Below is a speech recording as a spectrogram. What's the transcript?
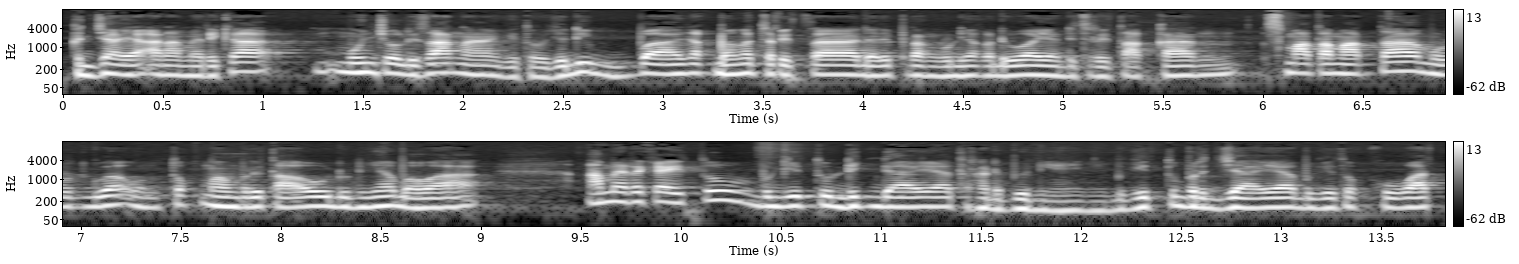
kejayaan Amerika muncul di sana gitu. Jadi banyak banget cerita dari Perang Dunia Kedua yang diceritakan semata-mata menurut gua untuk memberitahu dunia bahwa Amerika itu begitu dikdaya terhadap dunia ini, begitu berjaya, begitu kuat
